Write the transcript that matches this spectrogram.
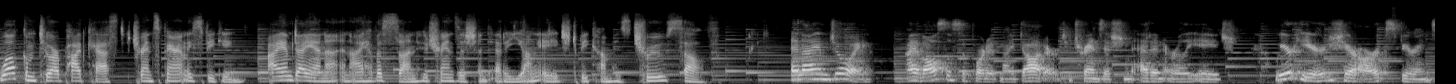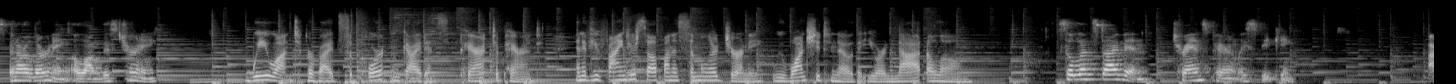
Welcome to our podcast, Transparently Speaking. I am Diana, and I have a son who transitioned at a young age to become his true self. And I am Joy. I have also supported my daughter to transition at an early age. We are here to share our experience and our learning along this journey. We want to provide support and guidance parent to parent. And if you find yourself on a similar journey, we want you to know that you are not alone. So let's dive in, transparently speaking.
